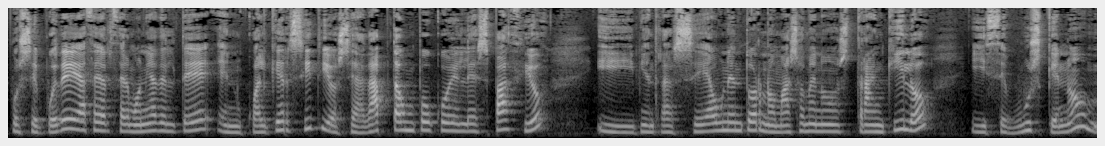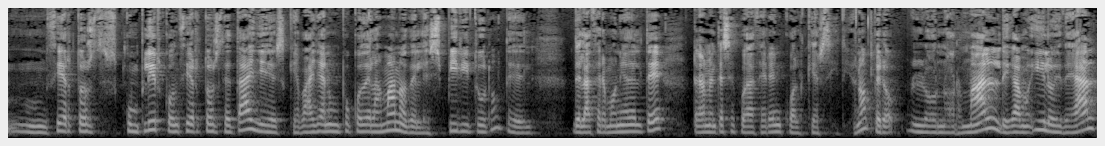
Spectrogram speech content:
pues se puede hacer ceremonia del té en cualquier sitio, se adapta un poco el espacio y mientras sea un entorno más o menos tranquilo y se busque, ¿no? Ciertos, cumplir con ciertos detalles que vayan un poco de la mano del espíritu, ¿no? Del, de la ceremonia del té realmente se puede hacer en cualquier sitio, ¿no? Pero lo normal, digamos, y lo ideal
